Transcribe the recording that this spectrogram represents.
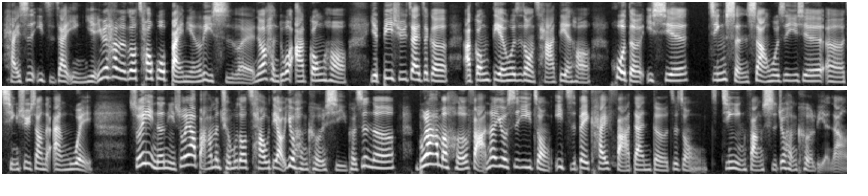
还是一直在营业，因为他们都超过百年历史了。然后很多阿公哈，也必须在这个阿公店或是这种茶店哈，获得一些精神上或是一些呃情绪上的安慰。所以呢，你说要把他们全部都抄掉，又很可惜。可是呢，不让他们合法，那又是一种一直被开罚单的这种经营方式，就很可怜啊。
